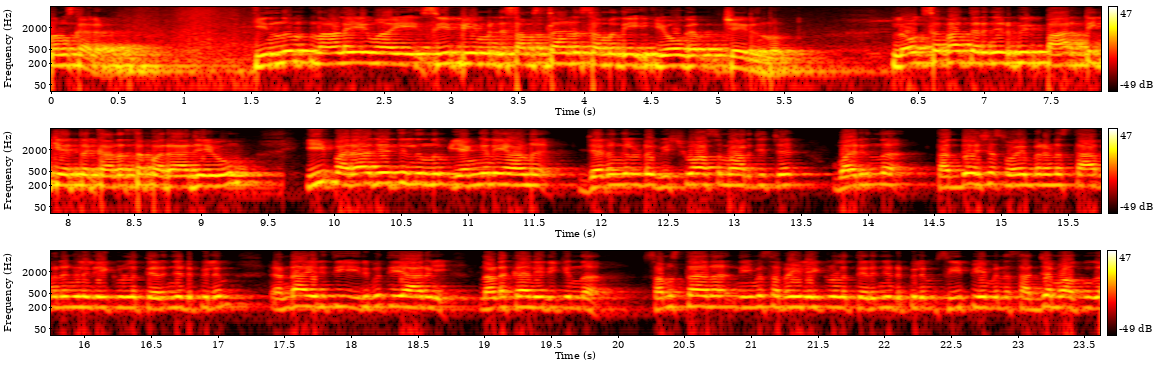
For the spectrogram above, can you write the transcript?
നമസ്കാരം. ഇന്നും നാളെയുമായി സി പി എമ്മിന്റെ സംസ്ഥാന സമിതി യോഗം ചേരുന്നു. ലോക്സഭാ തെരഞ്ഞെടുപ്പിൽ പാർട്ടിക്കേറ്റ കനത്ത പരാജയവും ഈ പരാജയത്തിൽ നിന്നും എങ്ങനെയാണ് ജനങ്ങളുടെ വിശ്വാസം ആർജിച്ച് വരുന്ന തദ്ദേശ സ്വയംഭരണ സ്ഥാപനങ്ങളിലേക്കുള്ള തെരഞ്ഞെടുപ്പിലും രണ്ടായിരത്തി ഇരുപത്തിയാറിൽ നടക്കാനിരിക്കുന്ന സംസ്ഥാന നിയമസഭയിലേക്കുള്ള തെരഞ്ഞെടുപ്പിലും സി പി എമ്മിനെ സജ്ജമാക്കുക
